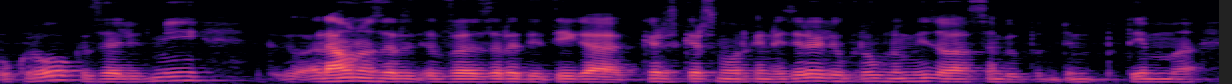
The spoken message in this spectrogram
okrog, z ljudmi, ravno zaradi, v, zaradi tega, ker, ker smo organizirali okroglo mizo, sem bil potem, potem eh,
